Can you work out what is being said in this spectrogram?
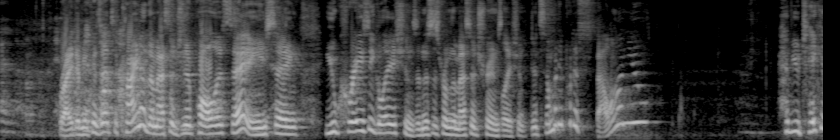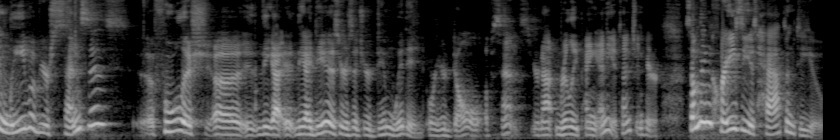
right? I mean, because that's kind of the message that Paul is saying. He's saying, You crazy Galatians, and this is from the message translation, did somebody put a spell on you? Have you taken leave of your senses? Uh, foolish, uh, the, uh, the idea is here is that you're dim witted or you're dull of sense. You're not really paying any attention here. Something crazy has happened to you.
